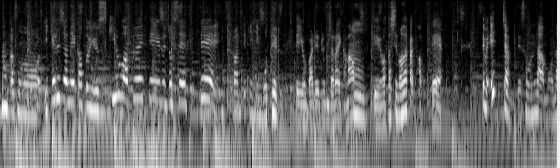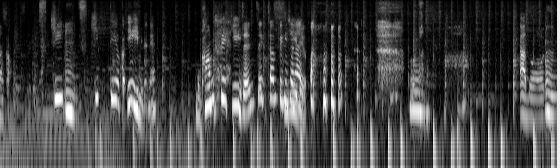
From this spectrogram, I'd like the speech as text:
なんかそのいけるじゃねえかという隙を与えている女性って一般的にモテるって呼ばれるんじゃないかなっていう私の中であってでもえっちゃんってそんなもうなんか好きうん。好きっていうかいい意味でねもう完璧 全然完璧じゃないよ。うん。あの、うん。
